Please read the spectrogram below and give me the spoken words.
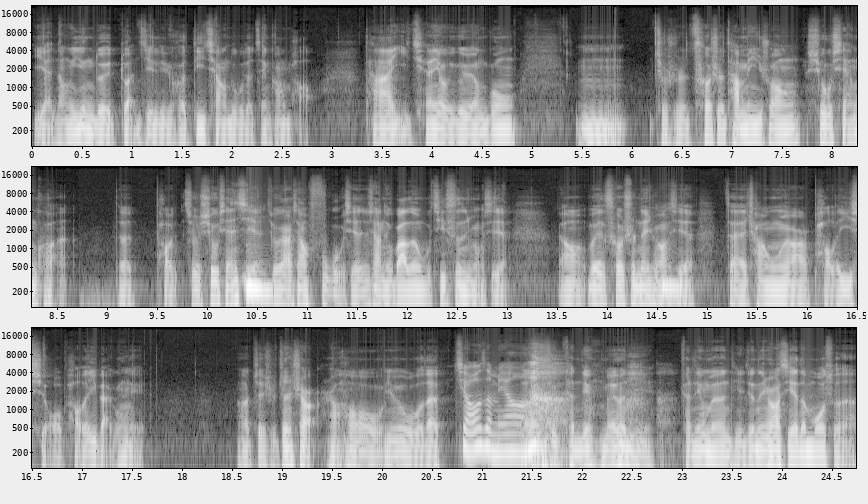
也能应对短距离和低强度的健康跑。他以前有一个员工，嗯，就是测试他们一双休闲款的跑，就是休闲鞋，就有点像复古鞋，就像纽巴伦五七四那种鞋。然后为了测试那双鞋，在长公园跑了一宿，跑了一百公里，啊，这是真事儿。然后因为我在 脚怎么样啊？这肯定没问题，肯定没问题。就那双鞋的磨损，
